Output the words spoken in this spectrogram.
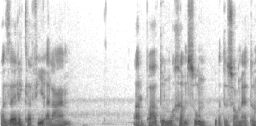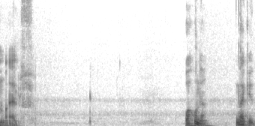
وذلك في العام أربعة وخمسون وتسعمائة وألف. وهنا نجد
